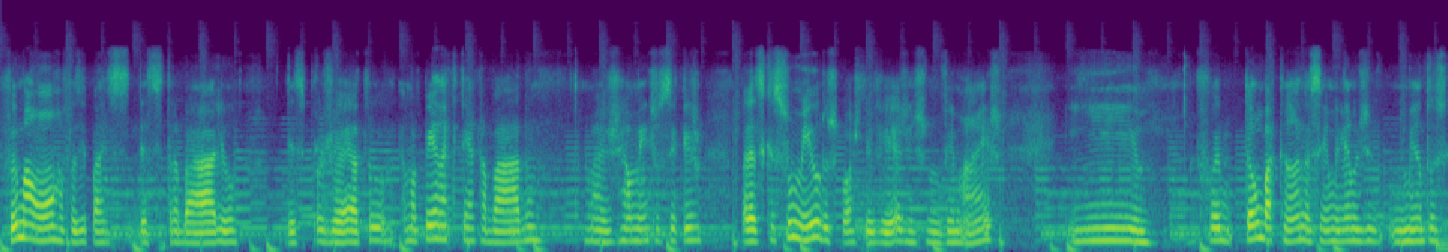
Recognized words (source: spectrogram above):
foi uma honra fazer parte desse trabalho, desse projeto. É uma pena que tenha acabado, mas realmente o ciclismo parece que sumiu do Esporte TV, a gente não vê mais. E foi tão bacana, assim, eu me lembro de momentos,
